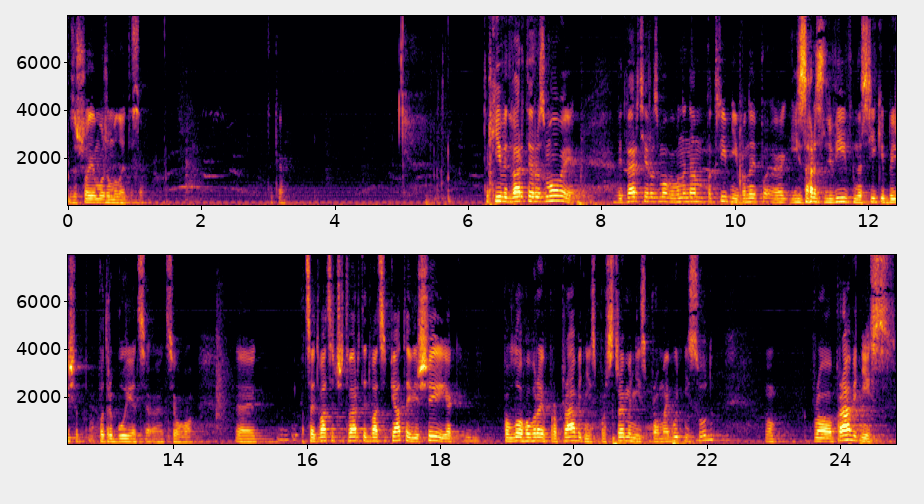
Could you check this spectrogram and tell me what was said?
За що я можу молитися? Таке. Такі відверті розмови, відверті розмови, вони нам потрібні. Вони, е, і зараз Львів настільки більше потребує цього. Е, Це 24-25 вірші, як Павло говорив про праведність, про стриманість, про майбутній суд. Про праведність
